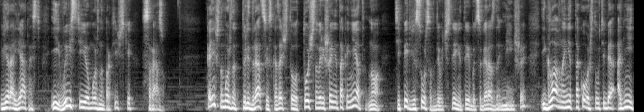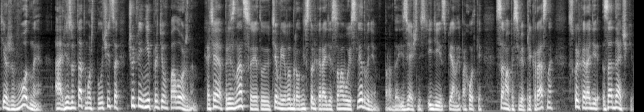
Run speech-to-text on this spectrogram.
вероятность, и вывести ее можно практически сразу. Конечно, можно придраться и сказать, что точного решения так и нет, но Теперь ресурсов для вычисления требуется гораздо меньше. И главное, нет такого, что у тебя одни и те же вводные, а результат может получиться чуть ли не противоположным. Хотя, признаться, эту тему я выбрал не столько ради самого исследования, правда, изящность идеи с пьяной походки сама по себе прекрасна, сколько ради задачки.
